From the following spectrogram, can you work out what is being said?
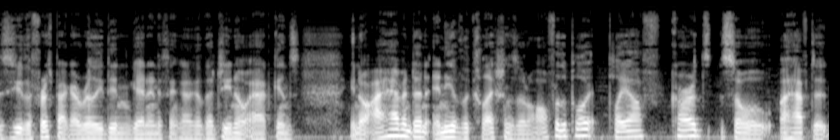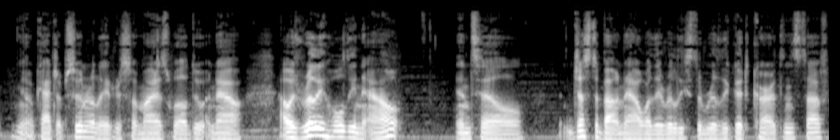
see the first pack I really didn't get anything. I got the Geno Atkins. You know, I haven't done any of the collections at all for the play- playoff cards, so I have to you know catch up sooner or later. So might as well do it now. I was really holding out until just about now where they release the really good cards and stuff.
